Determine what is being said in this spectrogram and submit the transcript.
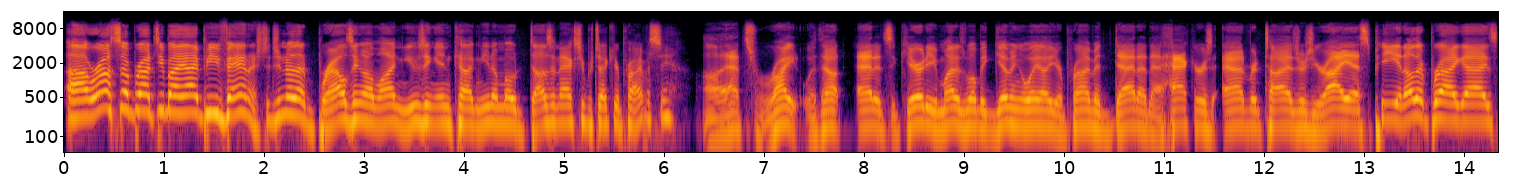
Uh, we're also brought to you by IP Vanish. Did you know that browsing online using incognito mode doesn't actually protect your privacy? Oh, that's right. Without added security, you might as well be giving away all your private data to hackers, advertisers, your ISP, and other pry guys.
